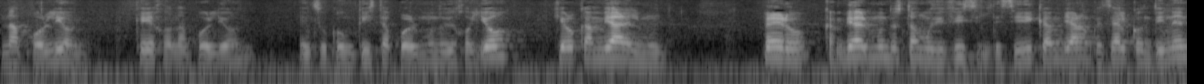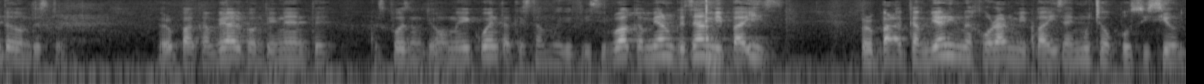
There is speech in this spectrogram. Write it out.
Napoleón. ¿Qué dijo Napoleón en su conquista por el mundo? Dijo, yo quiero cambiar el mundo. Pero cambiar el mundo está muy difícil. Decidí cambiar aunque sea el continente donde estoy. Pero para cambiar el continente, después de un tiempo me di cuenta que está muy difícil. Voy a cambiar aunque sea mi país. Pero para cambiar y mejorar mi país hay mucha oposición.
